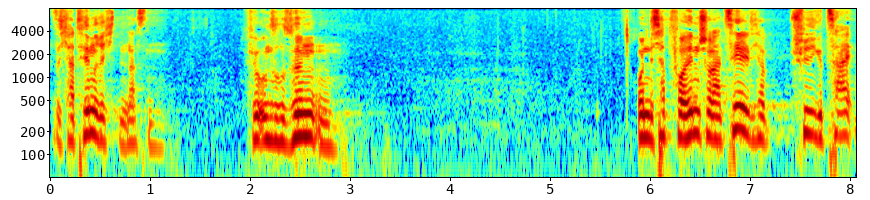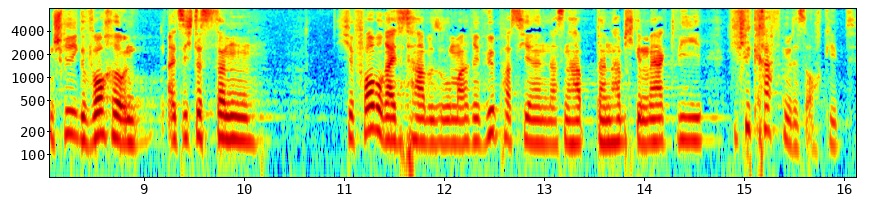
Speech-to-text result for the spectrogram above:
sich hat hinrichten lassen für unsere Sünden. Und ich habe vorhin schon erzählt, ich habe schwierige Zeiten, schwierige Woche und als ich das dann hier vorbereitet habe, so mal Revue passieren lassen habe, dann habe ich gemerkt, wie, wie viel Kraft mir das auch gibt.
